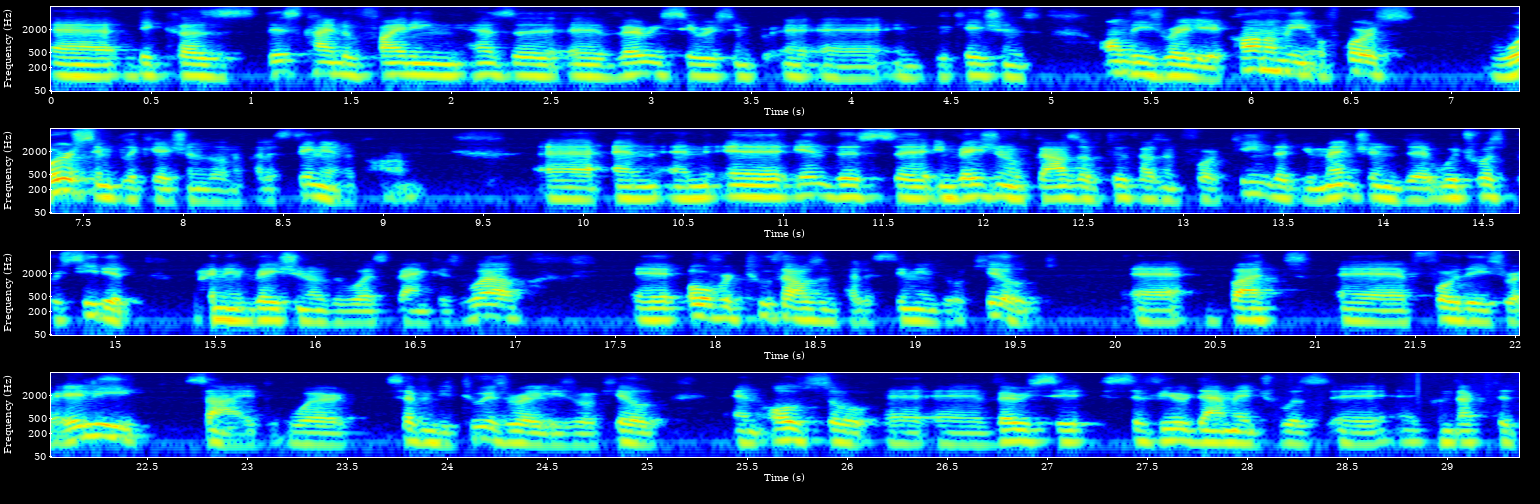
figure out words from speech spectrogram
Uh, because this kind of fighting has a, a very serious imp- uh, implications on the Israeli economy. Of course, worse implications on the Palestinian economy. Uh, and and uh, in this uh, invasion of Gaza of 2014 that you mentioned, uh, which was preceded by an invasion of the West Bank as well, uh, over 2,000 Palestinians were killed. Uh, but for the Israeli side, where 72 Israelis were killed, and also very se- severe damage was conducted,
